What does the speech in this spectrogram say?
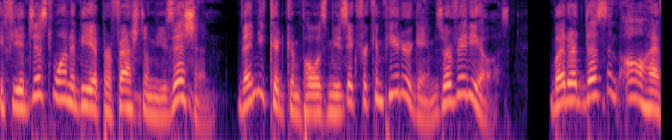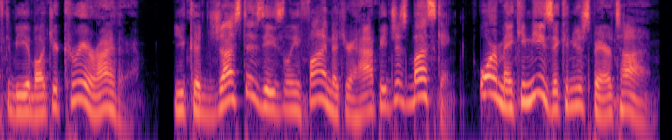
If you just want to be a professional musician, then you could compose music for computer games or videos. But it doesn't all have to be about your career either. You could just as easily find that you're happy just busking or making music in your spare time.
